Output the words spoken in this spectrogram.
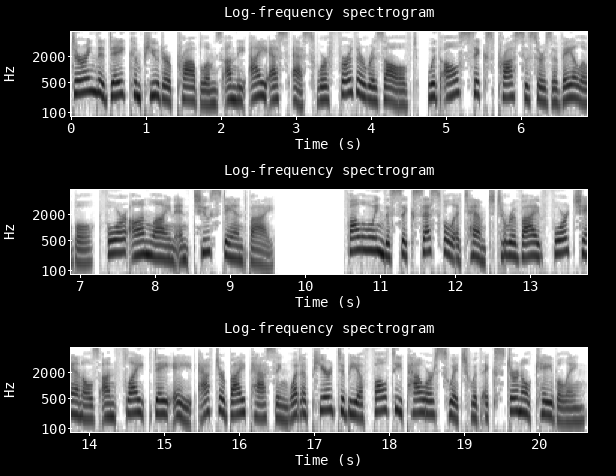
During the day computer problems on the ISS were further resolved, with all six processors available four online and two standby. Following the successful attempt to revive four channels on Flight Day 8 after bypassing what appeared to be a faulty power switch with external cabling,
